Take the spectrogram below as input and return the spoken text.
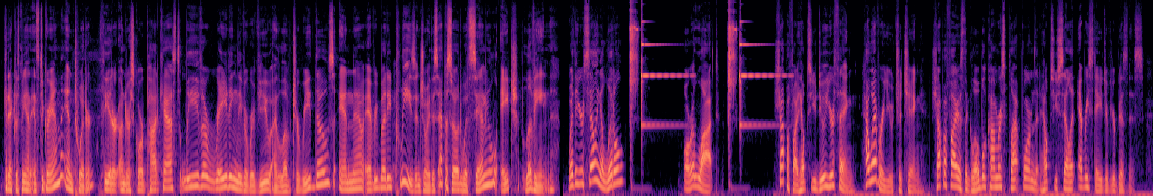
Connect with me on Instagram and Twitter, theater underscore podcast. Leave a rating, leave a review. I love to read those. And now, everybody, please enjoy this episode with Samuel H. Levine. Whether you're selling a little or a lot, Shopify helps you do your thing, however you cha-ching. Shopify is the global commerce platform that helps you sell at every stage of your business.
